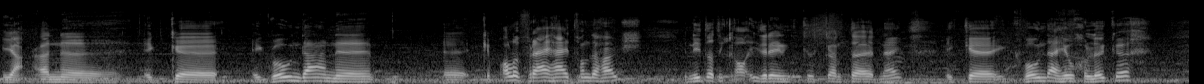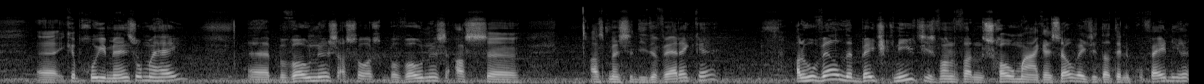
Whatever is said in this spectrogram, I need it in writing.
ja. En eh, ik, ik woon daar eh, ik heb alle vrijheid van de huis. Niet dat ik al iedereen kan, nee. Ik, eh, ik woon daar heel gelukkig. Eh, ik heb goede mensen om me heen. Eh, bewoners, als, zoals bewoners, als, eh, als mensen die er werken. Alhoewel een beetje kniertjes van, van schoonmaken en zo, weet je, dat in de café niet.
